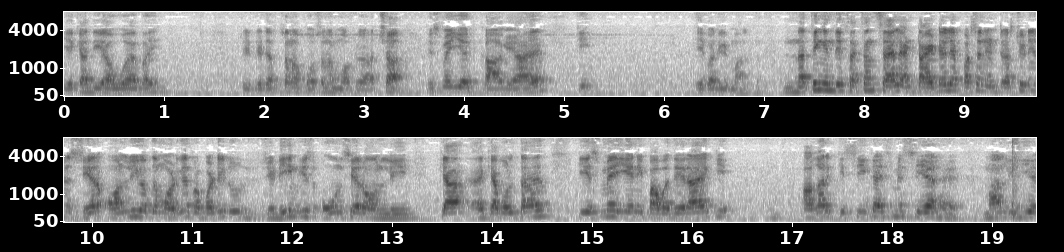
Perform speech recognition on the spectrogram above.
ये क्या दिया हुआ है भाई? Redemption of portion of mortgage अच्छा इसमें यह कहा गया है कि एक बार रीड मान nothing in this section shall entitle a person interested in share only of the mortgage property to redeem his own share only क्या क्या बोलता है? कि इसमें ये नहीं पावर दे रहा है कि अगर किसी का इसमें शेयर है, मान लीजिए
